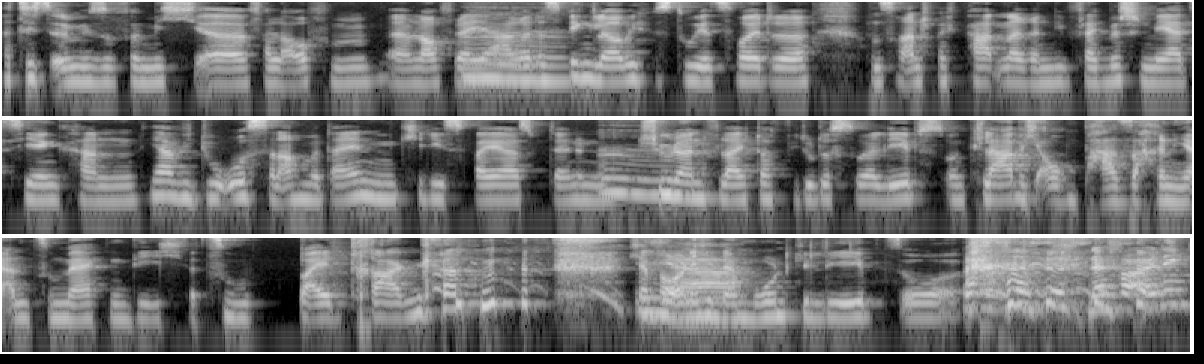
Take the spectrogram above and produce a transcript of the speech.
hat sich irgendwie so für mich äh, verlaufen äh, im Laufe der Jahre. Mhm. Deswegen glaube ich, bist du jetzt heute unsere Ansprechpartnerin, die vielleicht ein bisschen mehr erzählen kann, ja, wie du Ostern auch mit deinen Kiddies feierst, mit deinen mhm. Schülern vielleicht auch, wie du das so erlebst. Und klar habe ich auch ein paar Sachen hier anzumerken, die ich dazu beitragen kann. Ich habe ja. auch nicht in der Mond gelebt. So. Na, vor allen Dingen,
